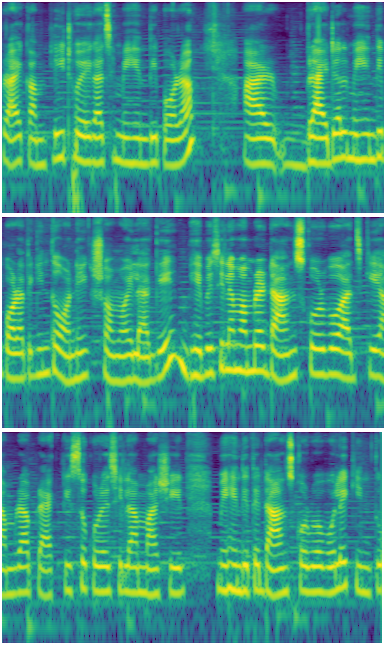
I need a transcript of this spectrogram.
প্রায় কমপ্লিট হয়ে গেছে মেহেন্দি পরা। আর ব্রাইডাল মেহেন্দি পরাতে কিন্তু অনেক সময় লাগে। ভেবেছিলাম আমরা ডান্স করব, আজকে আমরা প্র্যাকটিসও করেছিলাম মাসির মেহেন্দিতে ডান্স করব বলে, কিন্তু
